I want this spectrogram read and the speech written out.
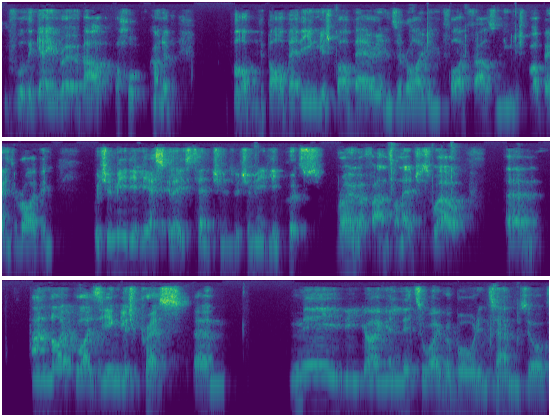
before the game wrote about a whole kind of the, barbar- the English barbarians arriving, 5,000 English barbarians arriving, which immediately escalates tensions, which immediately puts Roma fans on edge as well. Um, and likewise the English press um, may be going a little overboard in terms of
